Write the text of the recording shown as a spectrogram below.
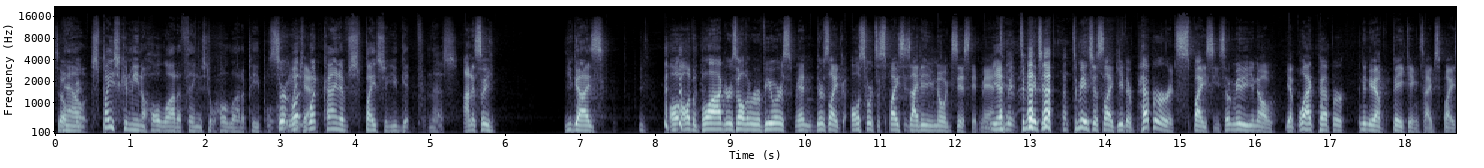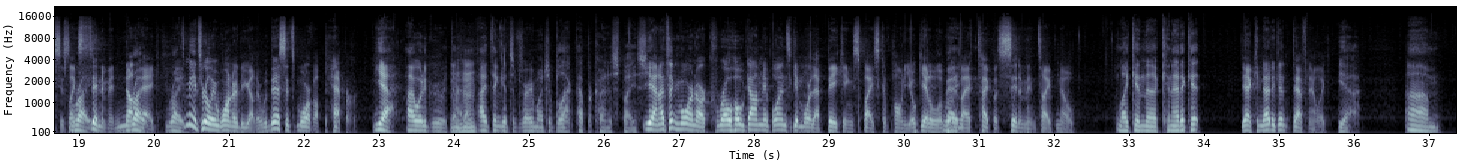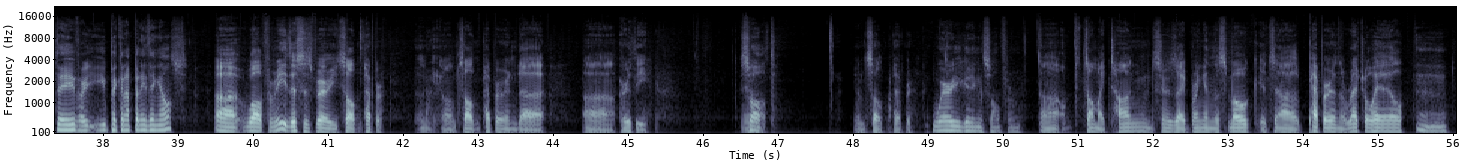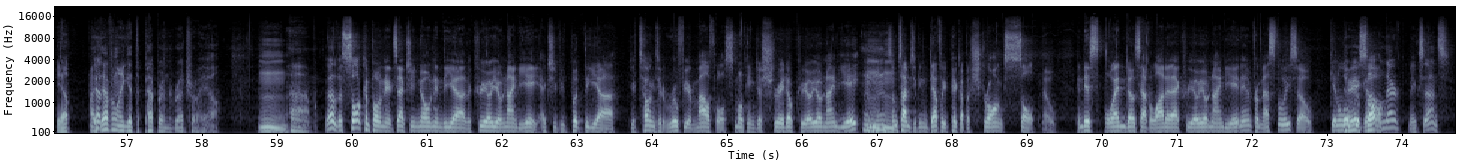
So now, spice can mean a whole lot of things to a whole lot of people. Certainly what, can. What kind of spice are you getting from this? honestly, you guys, all, all the bloggers, all the reviewers, man, there's like all sorts of spices I didn't even know existed, man. Yeah. To, me, to me, it's just, to me, it's just like either pepper or it's spicy. So to me, you know, you have black pepper and then you have baking type spices like Right. cinnamon, nutmeg. right. right. To me, it's really one or the other. With this, it's more of a pepper. Yeah, I would agree with that. Mm-hmm. I think it's very much a black pepper kind of spice. Yeah, and I think more in our Corojo dominant blends, you get more of that baking spice component. You'll get a little bit of that type of cinnamon type note. Like in the Connecticut. Yeah, Connecticut, definitely. Yeah. Um, Dave, are you picking up anything else? Uh, well, for me, this is very salt and pepper, um, salt and pepper and uh, uh, earthy Yeah. Salt. and salt and pepper. Where are you getting the salt from? Uh, it's on my tongue. As soon as I bring in the smoke, it's uh, pepper in the retrohale. Mm-hmm. Yep. I Yep. definitely get the pepper in the retrohale. Mm. Um, No, the salt component is actually known in the uh, the Criollo 98. Actually, if you put the uh, your tongue to the roof of your mouth while smoking just straight up Criollo 98, Mm-hmm. sometimes you can definitely pick up a strong salt note. And this blend does have a lot of that Criollo 98 in it from Esteli, so getting a little There bit of salt go. in there makes sense.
